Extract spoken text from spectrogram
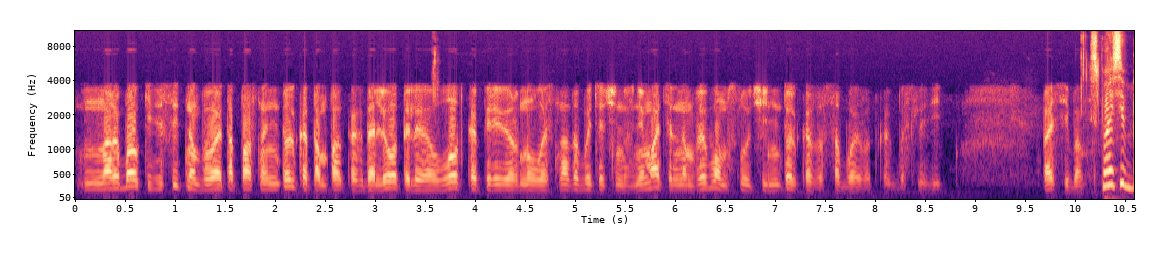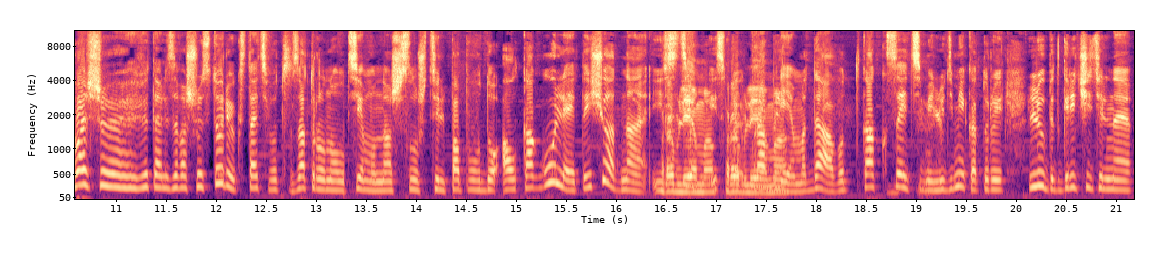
на рыбалке действительно бывает опасно не только там, когда лед или лодка перевернулась. Надо быть очень внимательным в любом случае, не только за собой вот как бы следить. Спасибо. Спасибо большое, Виталий, за вашу историю. Кстати, вот затронул тему наш слушатель по поводу алкоголя. Это еще одна из проблема, тем, из проблема. проблема. Да, вот как с этими людьми, которые любят горячительное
